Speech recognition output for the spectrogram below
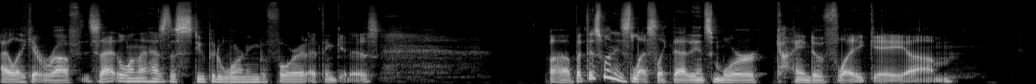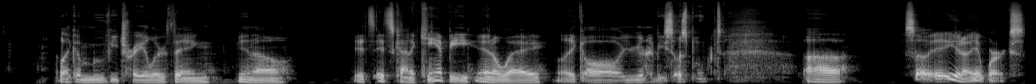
I like it rough. Is that the one that has the stupid warning before it? I think it is. Uh, but this one is less like that, and it's more kind of like a um, like a movie trailer thing. You know, it's it's kind of campy in a way. Like, oh, you're gonna be so spooked. Uh, so it, you know, it works,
